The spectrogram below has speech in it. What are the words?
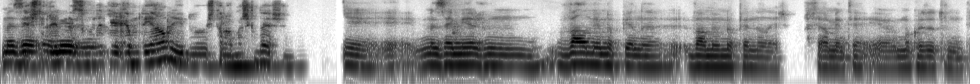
mas é, é mesmo... da Segunda Guerra Mundial e dos traumas que deixam. É, é, mas é mesmo, vale mesmo a pena, vale mesmo a pena ler, realmente é, é uma coisa outro mundo.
